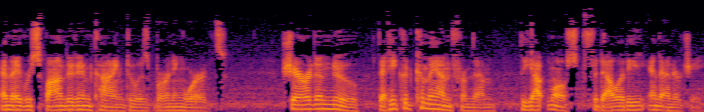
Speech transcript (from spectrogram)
and they responded in kind to his burning words. Sheridan knew that he could command from them the utmost fidelity and energy,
